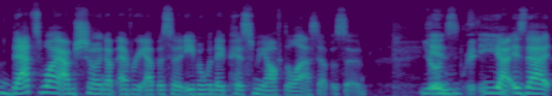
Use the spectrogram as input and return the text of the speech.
that's why I'm showing up every episode, even when they pissed me off the last episode. Is yeah, is that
